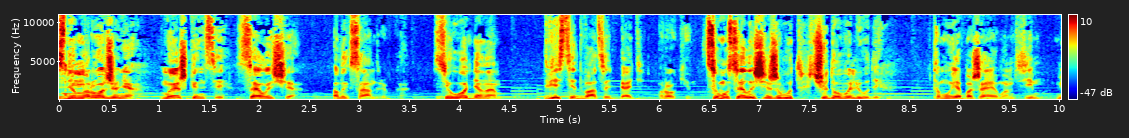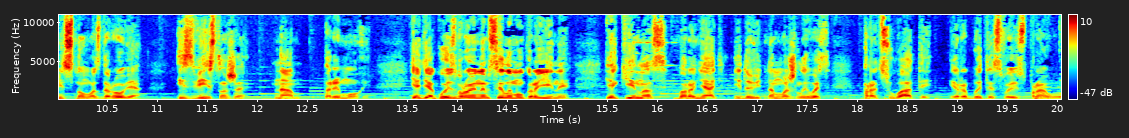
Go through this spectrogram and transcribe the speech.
З днем народження мешканці селища Олександрівка. Сьогодні нам 225 років. В цьому селищі живуть чудові люди. Тому я бажаю вам всім міцного здоров'я і, звісно ж, нам перемоги. Я дякую Збройним силам України, які нас боронять і дають нам можливість працювати і робити свою справу.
